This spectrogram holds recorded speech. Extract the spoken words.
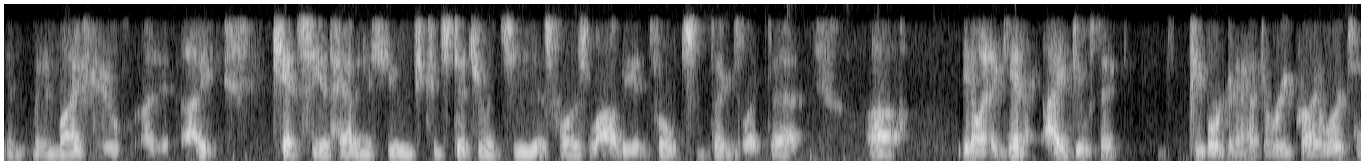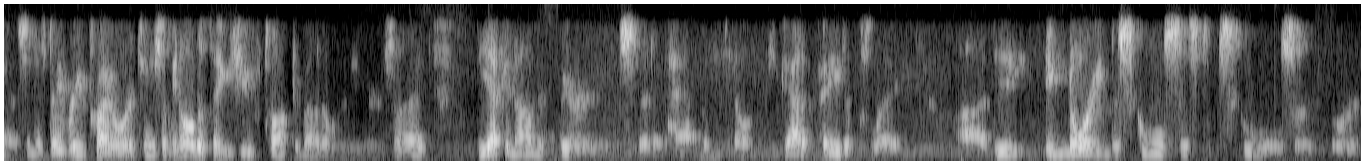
In, in my view, I, I can't see it having a huge constituency as far as lobbying votes and things like that. Uh, you know, again, I do think people are going to have to reprioritize, and if they reprioritize, I mean, all the things you've talked about over the years, all right? The economic barriers that have happened, you know, you got to pay to play. Uh, the ignoring the school system, schools, or, or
